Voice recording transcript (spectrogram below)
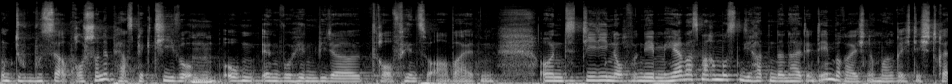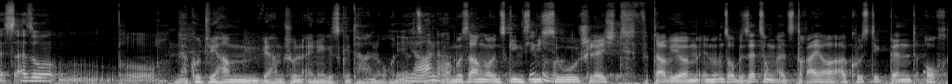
und du musst ja, brauchst schon eine Perspektive, um, mhm. um irgendwohin wieder drauf hinzuarbeiten. Und die, die noch nebenher was machen mussten, die hatten dann halt in dem Bereich nochmal richtig Stress. Also. Na gut, wir haben, wir haben schon einiges getan auch in der ja, Zeit. Man muss sagen, uns ging es nicht gemacht. so schlecht, da wir in unserer Besetzung als Dreier-Akustikband auch,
